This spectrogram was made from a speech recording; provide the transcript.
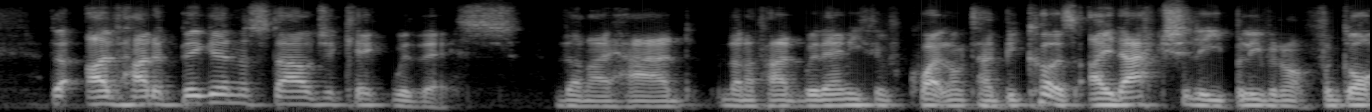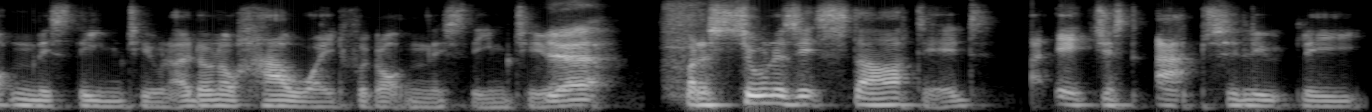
that I've had a bigger nostalgia kick with this than I had than I've had with anything for quite a long time because I'd actually, believe it or not, forgotten this theme tune. I don't know how I'd forgotten this theme tune. Yeah, But as soon as it started, it just absolutely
